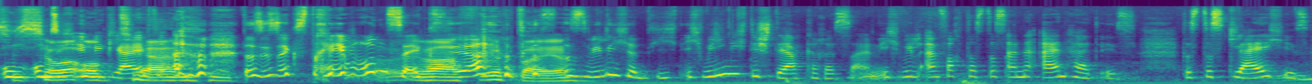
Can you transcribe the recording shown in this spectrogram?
um, um so sich irgendwie gleich, das ist extrem unsexy. Ja. furchtbar, das, ja. das will ich ja nicht. Ich will nicht die Stärkere sein. Ich will einfach, dass das eine Einheit ist, dass das gleich ist.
